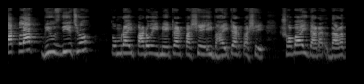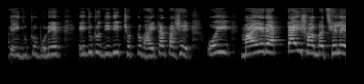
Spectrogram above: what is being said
লাখ লাখ ভিউজ দিয়েছ, তোমরাই পারো এই মেয়েটার পাশে, এই ভাইটার পাশে। সবাই দাঁড়া, দাঁড়াতে এই দুটো বোনের, এই দুটো দিদির ছোট্ট ভাইটার পাশে। ওই মায়ের একটাই ছেলে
